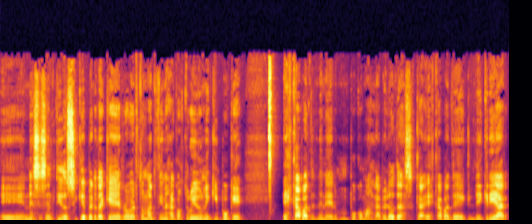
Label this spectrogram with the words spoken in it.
Eh, en ese sentido sí que es verdad que Roberto Martínez ha construido un equipo que es capaz de tener un poco más la pelota, es capaz de, crear,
